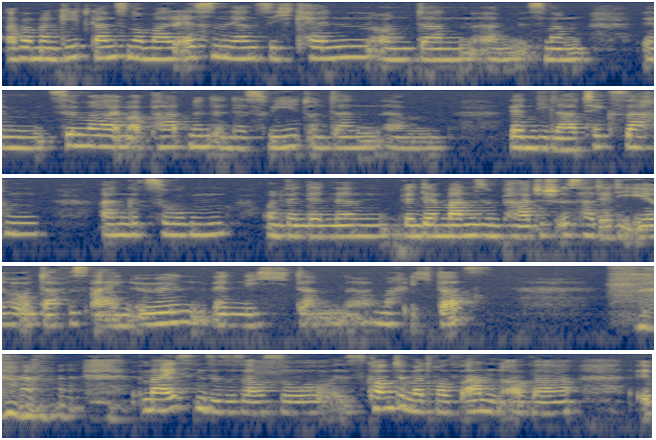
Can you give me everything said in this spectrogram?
Aber man geht ganz normal essen, lernt sich kennen und dann ähm, ist man im Zimmer, im Apartment, in der Suite und dann ähm, werden die Latex-Sachen angezogen und wenn der, wenn der Mann sympathisch ist, hat er die Ehre und darf es einölen. Wenn nicht, dann äh, mache ich das. Meistens ist es auch so, es kommt immer drauf an, aber äh,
